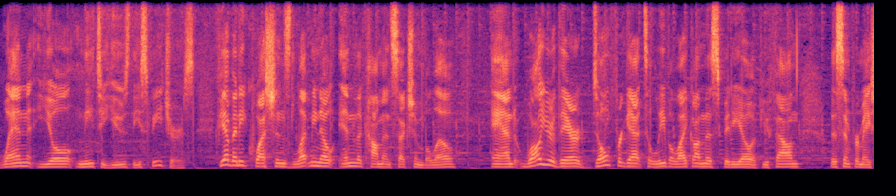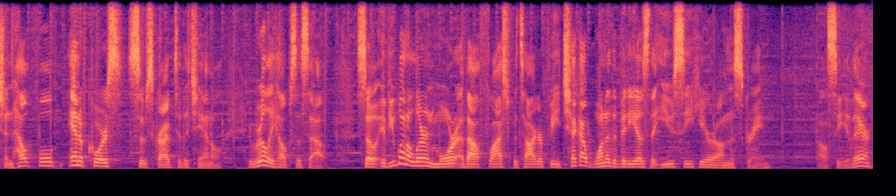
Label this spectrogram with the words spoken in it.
when you'll need to use these features. If you have any questions, let me know in the comment section below. And while you're there, don't forget to leave a like on this video if you found this information helpful, and of course, subscribe to the channel. It really helps us out. So if you want to learn more about flash photography, check out one of the videos that you see here on the screen. I'll see you there.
